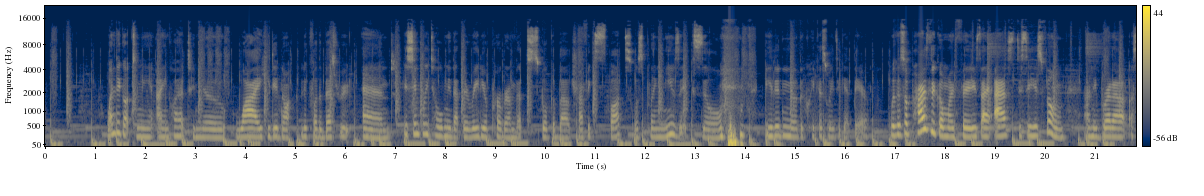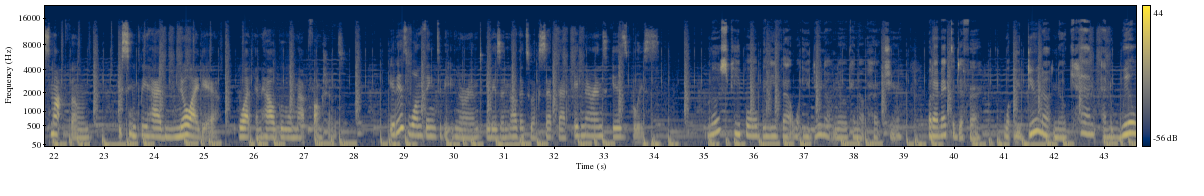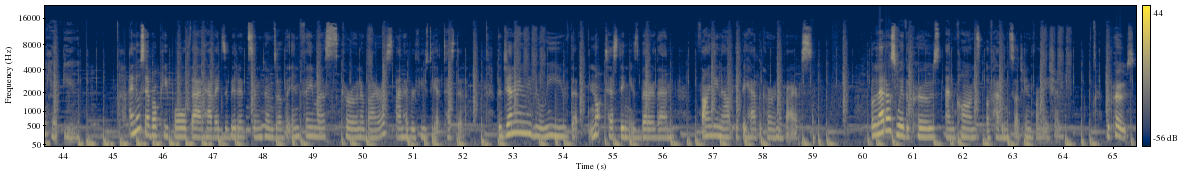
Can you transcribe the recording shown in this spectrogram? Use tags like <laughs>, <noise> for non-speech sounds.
when they got to me, I inquired to know why he did not look for the best route, and he simply told me that the radio program that spoke about traffic spots was playing music, so <laughs> he didn't know the quickest way to get there. With a surprised look on my face, I asked to see his phone, and he brought out a smartphone. He simply had no idea what and how Google Map functions. It is one thing to be ignorant, it is another to accept that ignorance is bliss. Most people believe that what you do not know cannot hurt you, but I beg to differ. What you do not know can and will hurt you. I know several people that have exhibited symptoms of the infamous coronavirus and have refused to get tested. They genuinely believe that not testing is better than finding out if they have the coronavirus. But let us weigh the pros and cons of having such information. The pros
